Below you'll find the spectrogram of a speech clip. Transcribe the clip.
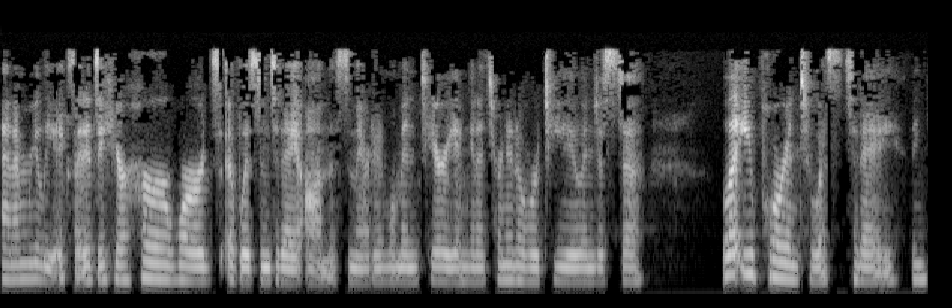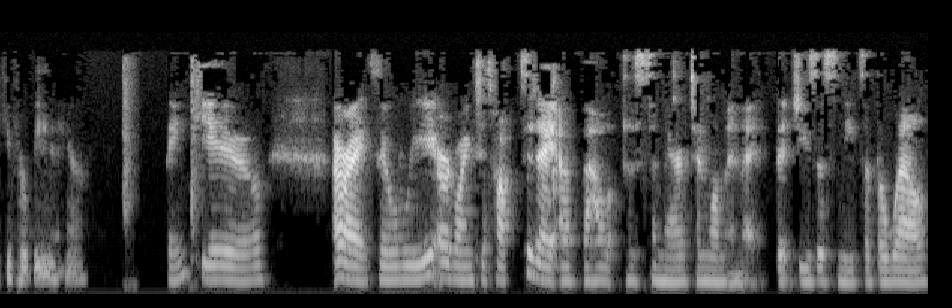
and I'm really excited to hear her words of wisdom today on the Samaritan woman. Terri, I'm going to turn it over to you and just to let you pour into us today. Thank you for being here. Thank you. All right. So we are going to talk today about the Samaritan woman that, that Jesus meets at the well.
